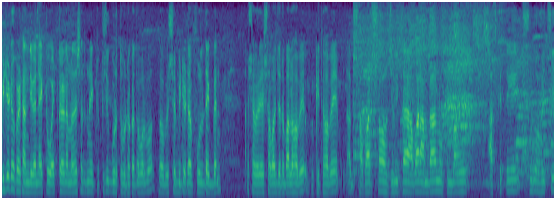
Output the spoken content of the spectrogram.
ভিডিওটা উপরে টান দিবেন, একটু ওয়েট করেন। আপনাদের সাথে একটু কিছু গুরুত্বপূর্ণ কথা বলব। তো অবশ্যই ভিডিওটা ফুল দেখবেন। আশা করি সবার জন্য ভালো হবে, উপকৃত হবে। সবার সহযোগিতায় আবার আমরা নতুনভাবে আজকে থেকে শুরু হয়েছে।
